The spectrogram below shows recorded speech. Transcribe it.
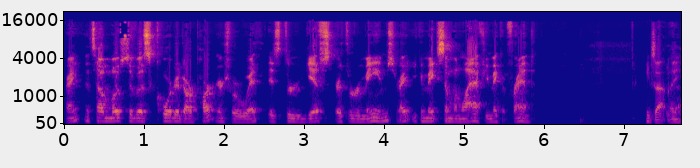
right? That's how most of us courted our partners we're with is through gifts or through memes, right? You can make someone laugh, you make a friend. Exactly.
